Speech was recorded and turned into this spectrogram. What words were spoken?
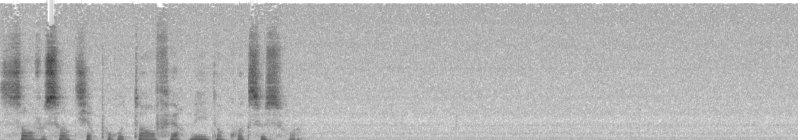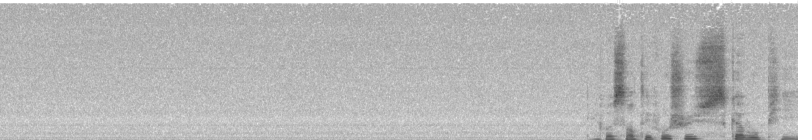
sans vous sentir pour autant enfermé dans quoi que ce soit. ressentez-vous jusqu'à vos pieds.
